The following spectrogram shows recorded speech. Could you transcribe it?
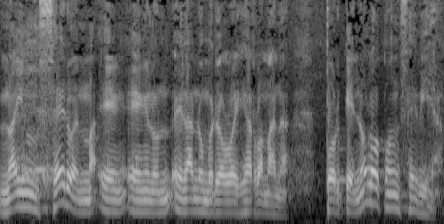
No hay un cero en, en la numerología romana, porque no lo concebía.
